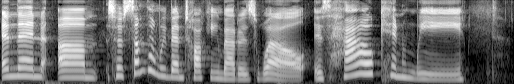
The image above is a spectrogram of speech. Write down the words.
And then, um, so something we've been talking about as well is how can we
